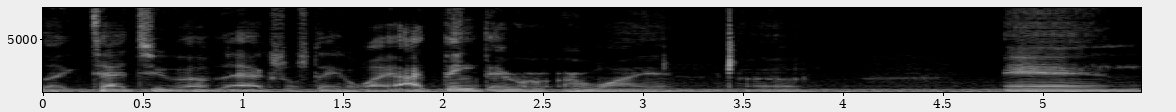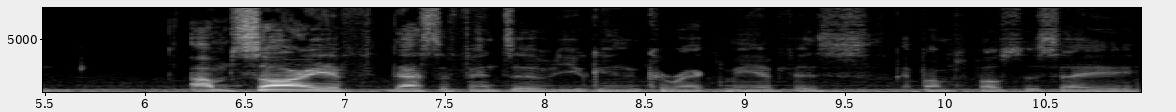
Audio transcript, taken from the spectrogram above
like tattoo of the actual state Hawaii. I think they were Hawaiian, uh, and I'm sorry if that's offensive. You can correct me if it's if I'm supposed to say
